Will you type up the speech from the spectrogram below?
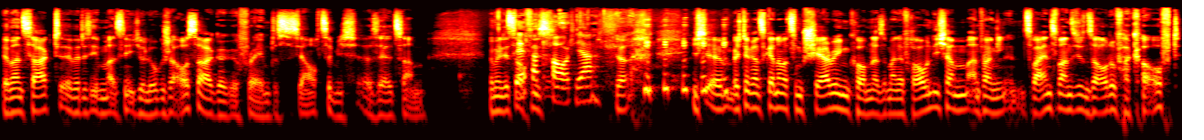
Wenn man sagt, wird es eben als eine ideologische Aussage geframed. Das ist ja auch ziemlich äh, seltsam. Wenn man jetzt Sehr vertraut, dieses, ja. ja. Ich äh, möchte ganz gerne mal zum Sharing kommen. Also meine Frau und ich haben Anfang 22 unser Auto verkauft.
